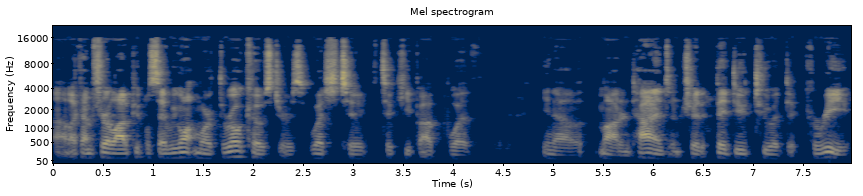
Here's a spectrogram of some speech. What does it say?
Uh, like I'm sure a lot of people say, we want more thrill coasters, which to to keep up with, you know, modern times. I'm sure they do to a degree,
